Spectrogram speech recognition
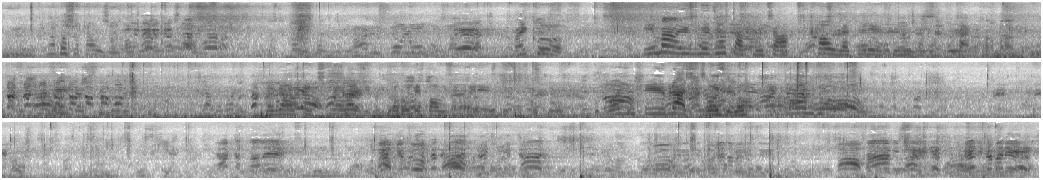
Mm. Ima posle pauze. Majko, ima između utakmica pauza 30 minuta kada. Aman, ručaš i vratiš vratit nalaziti kad bude pauza Voziš i vraćaš vozilo. Meni, meni, meni!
